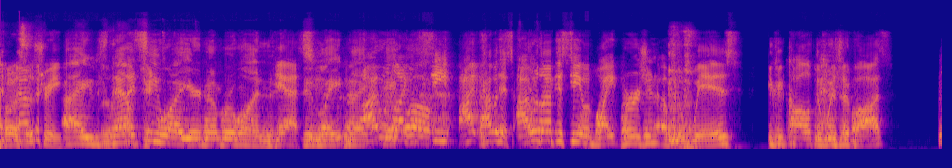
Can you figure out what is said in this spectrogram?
Oh, is it? Country. I now see why you're number one Yes. in late night. I would like Well, to see. I, how about this? I would like to see a white version of the Wiz. You could call it the Wizard of Oz.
